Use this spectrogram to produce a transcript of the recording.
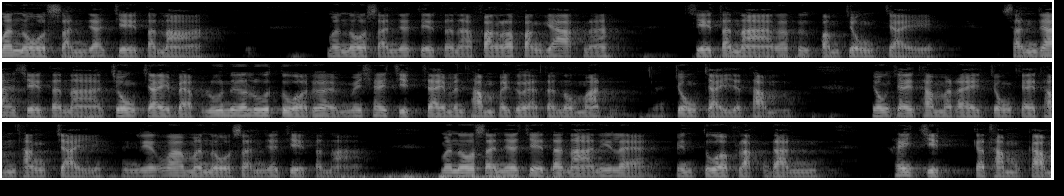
มโนสัญญเจตนา มโนสัญญเจตนาฟังแล้วฟังยากนะ เจตนาก็คือความจงใจ สัญญาเจตนาจงใจแบบรู้เนื้อรู้ตัวด้วย ไม่ใช่จิตใจมันทำไปโดยอัตโนมัติ จงใจจะทำจงใจทำอะไรจงใจทำทางใจ ถึงเรียกว่ามโนสัญญเจตนา มโนสัญญาเจตนานี่แหละ เป็นตัวผลักดันให้จิตกระทำกรรม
